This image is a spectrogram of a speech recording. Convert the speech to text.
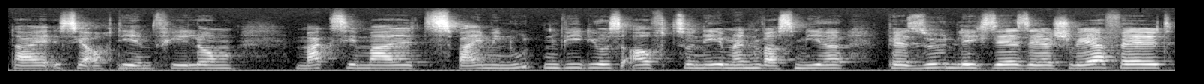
Daher ist ja auch die Empfehlung, maximal zwei Minuten Videos aufzunehmen, was mir persönlich sehr, sehr schwer fällt.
